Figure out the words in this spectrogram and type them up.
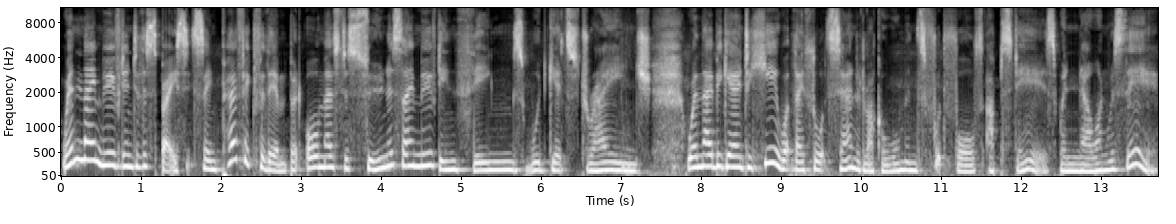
When they moved into the space, it seemed perfect for them, but almost as soon as they moved in, things would get strange. When they began to hear what they thought sounded like a woman's footfalls upstairs when no one was there.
